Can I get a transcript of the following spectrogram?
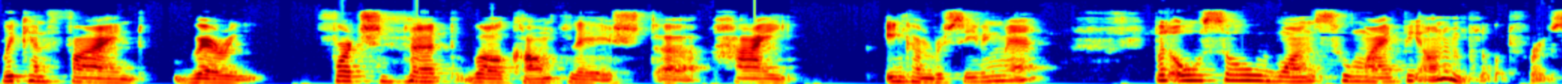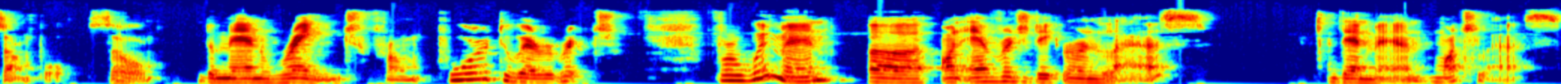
we can find very fortunate, well accomplished, uh, high income receiving men, but also ones who might be unemployed, for example. So the men range from poor to very rich. For women, uh, on average, they earn less than men, much less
